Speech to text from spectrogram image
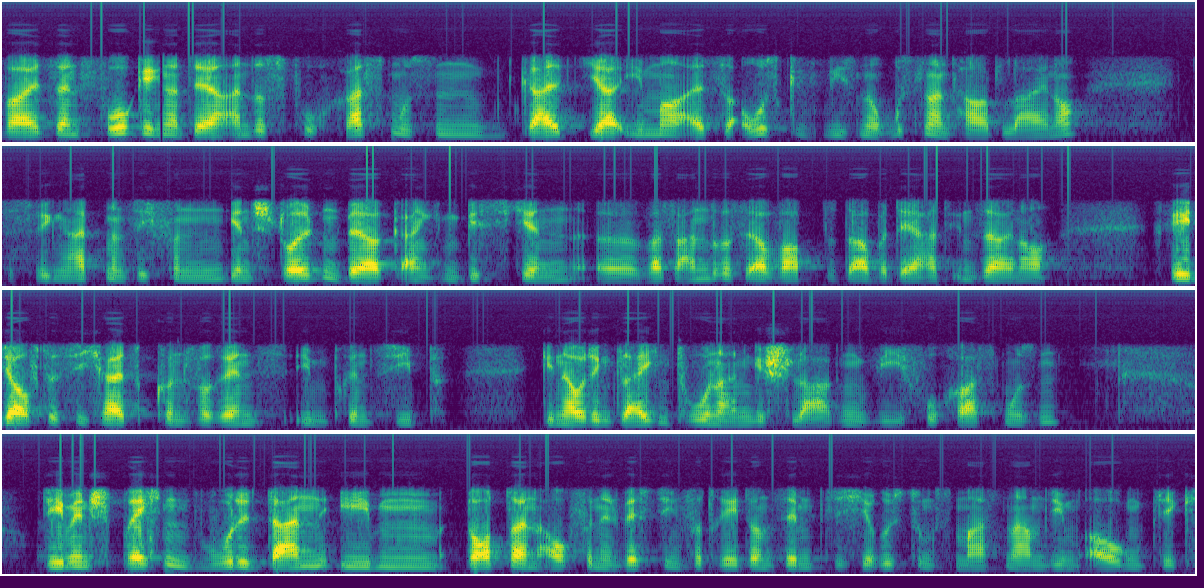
weil sein Vorgänger, der Anders Fruch Rasmussen, galt ja immer als ausgewiesener Russland-Hardliner. Deswegen hat man sich von Jens Stoltenberg eigentlich ein bisschen äh, was anderes erwartet, aber der hat in seiner Rede auf der Sicherheitskonferenz im Prinzip genau den gleichen Ton angeschlagen wie Fruch Rasmussen. Dementsprechend wurde dann eben dort dann auch von den westlichen Vertretern sämtliche Rüstungsmaßnahmen, die im Augenblick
